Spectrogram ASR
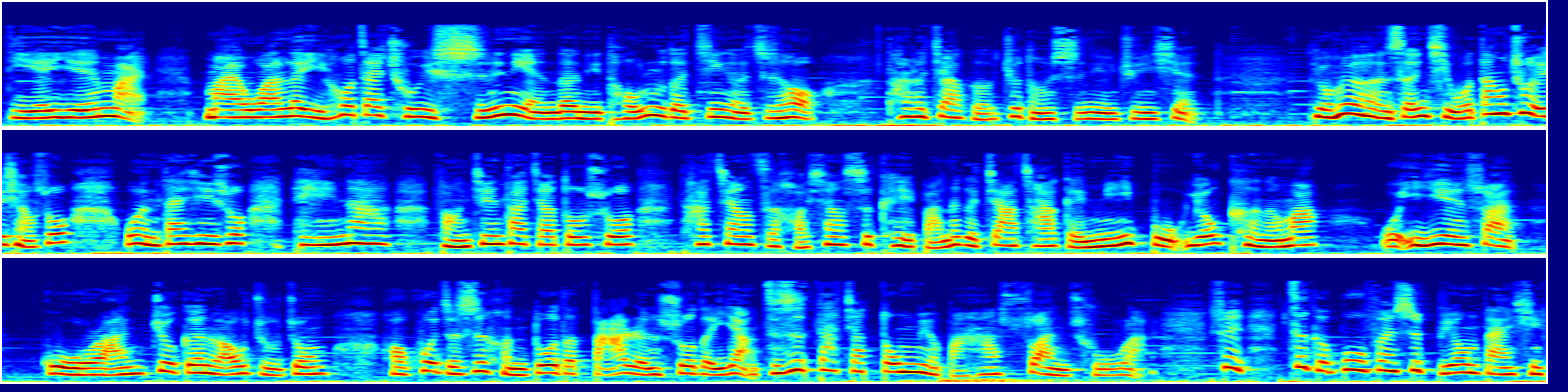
跌也买，买完了以后再除以十年的你投入的金额之后，它的价格就等于十年均线，有没有很神奇？我当初也想说，我很担心说，哎，那坊间大家都说他这样子好像是可以把那个价差给弥补，有可能吗？我一验算。果然就跟老祖宗好，或者是很多的达人说的一样，只是大家都没有把它算出来，所以这个部分是不用担心。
